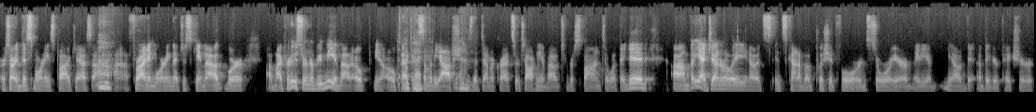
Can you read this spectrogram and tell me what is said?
or sorry, this morning's podcast on, uh-huh. on a Friday morning that just came out, where uh, my producer interviewed me about, op- you know, OPEC, OPEC, and some of the options yeah. that Democrats are talking about to respond to what they did. Um, but yeah, generally, you know, it's it's kind of a push it forward story, or maybe a you know a, a bigger picture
